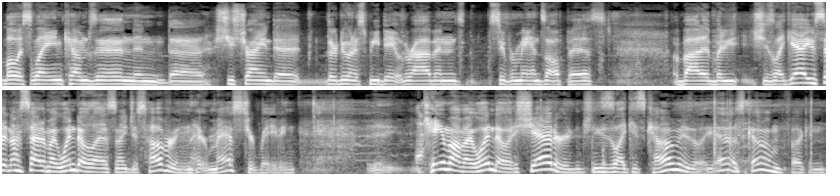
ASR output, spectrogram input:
Lois Lane comes in and uh, she's trying to. They're doing a speed date with Robin. Superman's all pissed about it, but he, she's like, "Yeah, was sitting outside of my window last night, just hovering there, masturbating." He came on my window, it shattered. She's like, "It's come." He's like, "Yeah, it's come." Fucking.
